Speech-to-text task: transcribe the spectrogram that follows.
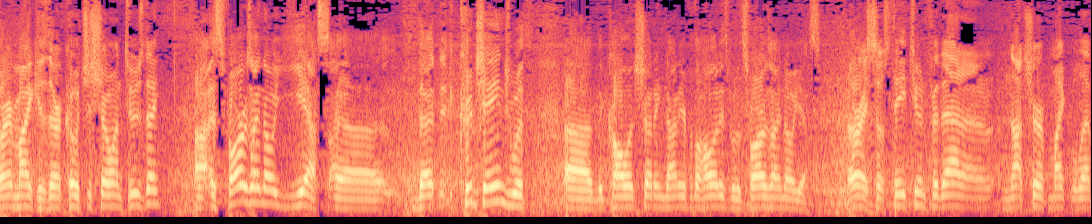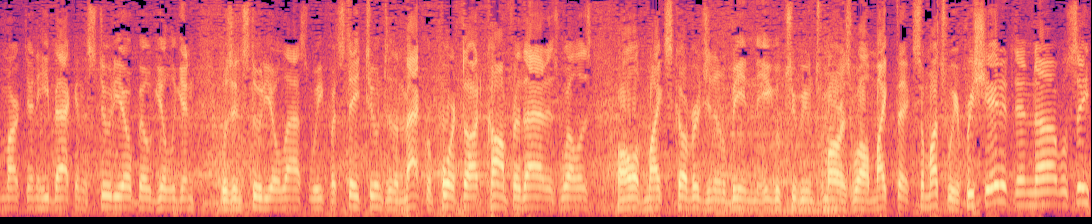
All right, Mike. Is there a coaches show on Tuesday? Uh, as far as I know, yes. Uh, that could change with uh, the college shutting down here for the holidays, but as far as I know, yes. All right, so stay tuned for that. I'm not sure if Mike will have Mark Dennehy back in the studio. Bill Gilligan was in studio last week, but stay tuned to the MacReport.com for that, as well as all of Mike's coverage, and it'll be in the Eagle Tribune tomorrow as well. Mike, thanks so much. We appreciate it, and uh, we'll see.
